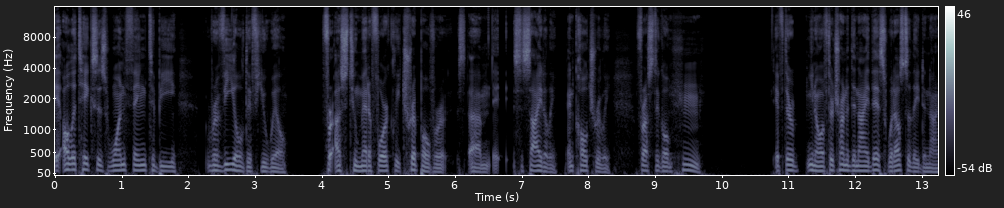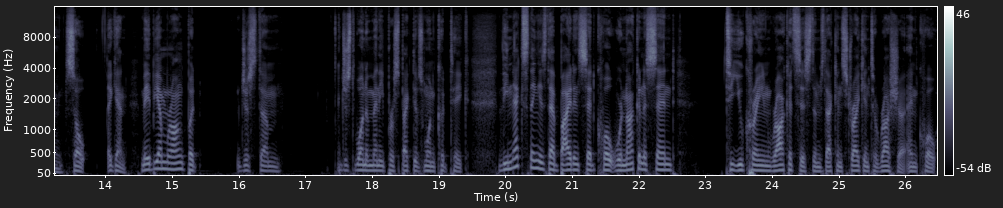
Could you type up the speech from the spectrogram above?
It, all it takes is one thing to be revealed if you will for us to metaphorically trip over um, societally and culturally for us to go hmm if they're you know if they're trying to deny this what else are they denying? So again maybe i'm wrong but just um just one of many perspectives one could take. The next thing is that Biden said, quote, we're not going to send to Ukraine rocket systems that can strike into Russia, end quote.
